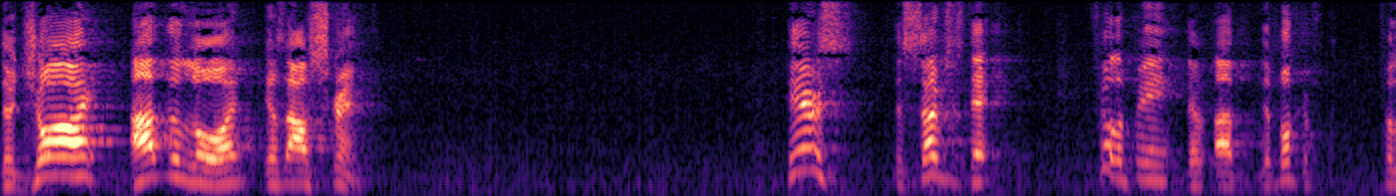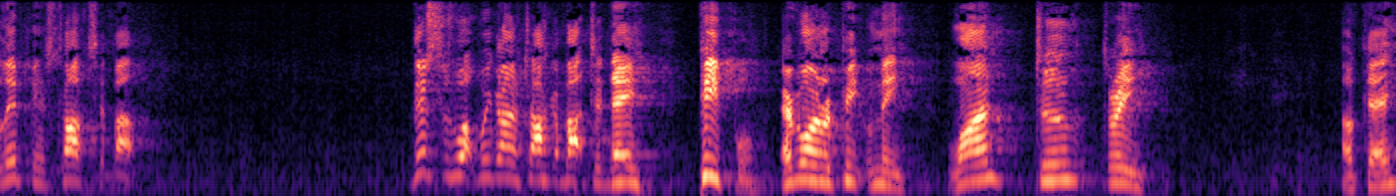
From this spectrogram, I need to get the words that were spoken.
The joy of the Lord is our strength. Here's the subject that Philippine, the, uh, the book of Philippians talks about. This is what we're going to talk about today people. Everyone repeat with me. One, two, three. Okay.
